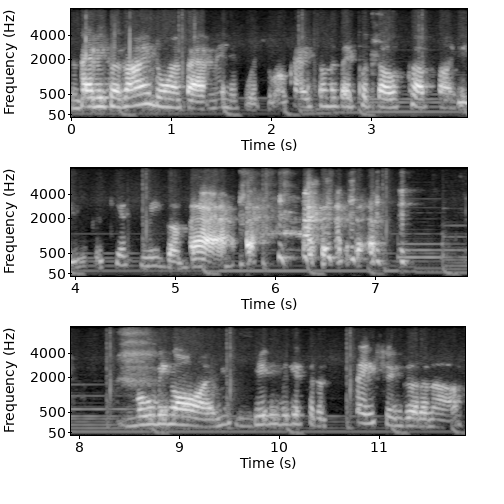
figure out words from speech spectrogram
Baby, because I ain't doing five minutes with you, okay? As soon as they put those cuffs on you, you can kiss me goodbye. Moving on. You didn't even get to the station good enough.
